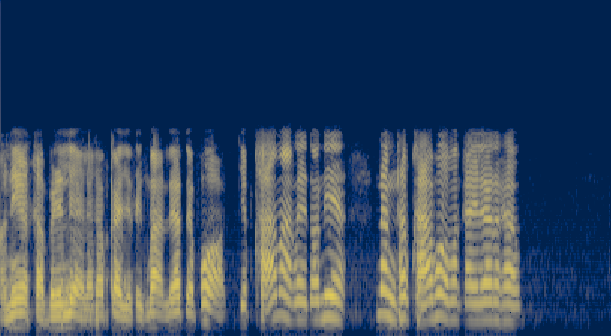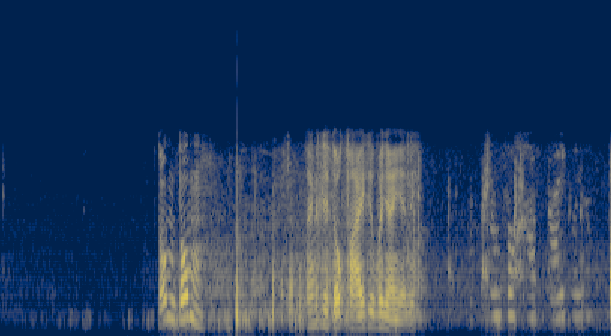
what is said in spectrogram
อันนี้ก็ขับไปเรื่อยๆแล้วครับใกล้จะถึงบ้านแล้ว แต่พ่อเจ็บขามากเลยตอนนี้นั่งทับขาพ่อมาไกลแล้วนะครับ ต้มต้ม ไม่ได้ตกไฟคือพ่อใหญ่อันนี้ต้องโฟกัสไปก่อนนะไป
